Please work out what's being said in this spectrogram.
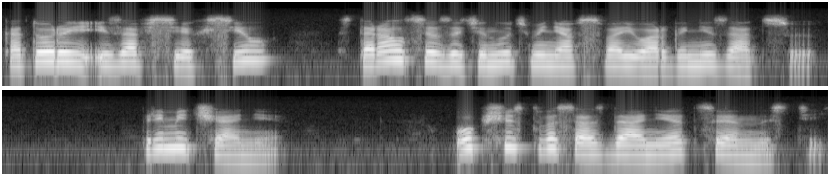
который изо всех сил старался затянуть меня в свою организацию. Примечание. Общество создания ценностей.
